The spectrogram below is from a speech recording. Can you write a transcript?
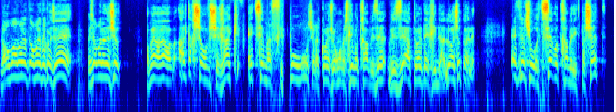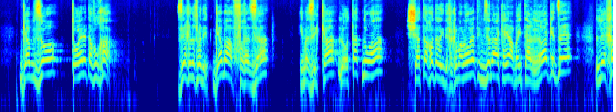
והאומה אומרת, אומרת לקודש, אה, וזה אומר לאנושות. אומר הרב, אל תחשוב שרק עצם הסיפור של הקודש והאומה משלים אותך, וזה, וזה התועלת היחידה. לא, יש עוד תועלת. עצם זה שהוא עוצר אותך מלהתפשט, גם זו תועלת עבורך. זה חידוש מדהים. גם ההפרזה היא מזיקה לאותה תנועה שאתה יכולת להגיד לך. כלומר, לא ראיתי אם זה לא היה קיים, והיית רק את זה, לך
